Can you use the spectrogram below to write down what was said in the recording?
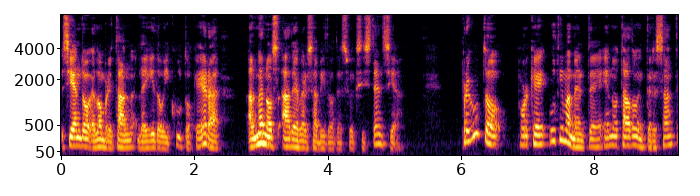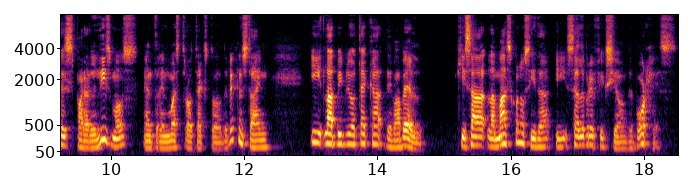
Siendo el hombre tan leído y culto que era, al menos ha de haber sabido de su existencia. Pregunto porque últimamente he notado interesantes paralelismos entre nuestro texto de Wittgenstein y la Biblioteca de Babel, quizá la más conocida y célebre ficción de Borges.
